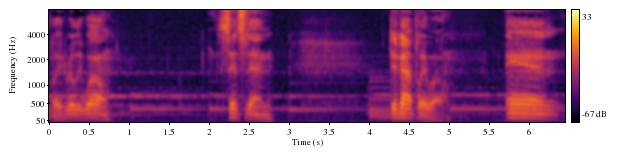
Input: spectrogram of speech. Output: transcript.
played really well. Since then, did not play well. And,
